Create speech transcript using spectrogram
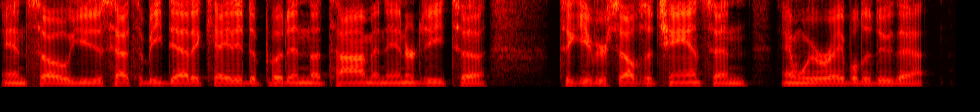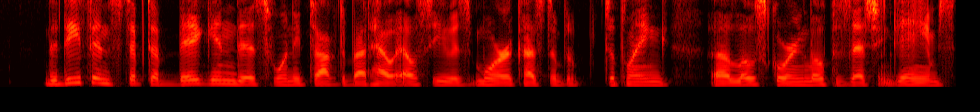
And so you just have to be dedicated to put in the time and energy to to give yourselves a chance and and we were able to do that. The defense stepped up big in this when he talked about how LCU is more accustomed to playing uh, low scoring, low possession games.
